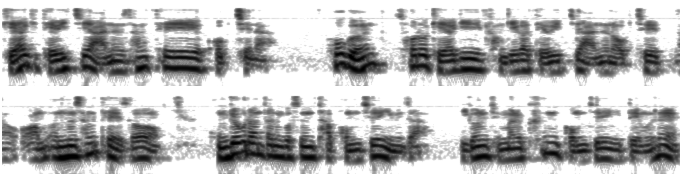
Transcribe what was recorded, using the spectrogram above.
계약이 되어 있지 않은 상태의 업체나 혹은 서로 계약이 관계가 되어 있지 않은 업체 없는 상태에서 공격을 한다는 것은 다 범죄행위입니다. 이거는 정말 큰 범죄이기 때문에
